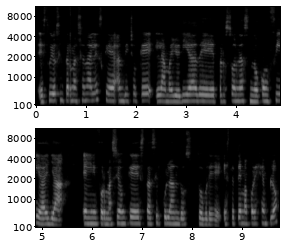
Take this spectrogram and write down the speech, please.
estudios internacionales que han dicho que la mayoría de personas no confía ya en la información que está circulando sobre este tema, por ejemplo,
